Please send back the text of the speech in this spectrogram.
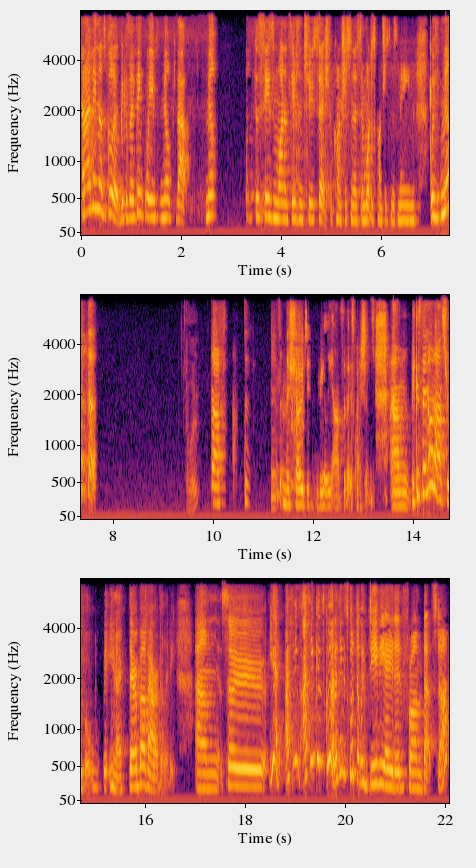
And I think that's good because I think we've milked that milked the season one and season two search for consciousness and what does consciousness mean. We've milked that Hello. stuff and the show didn't really answer those questions um, because they're not answerable. You know, they're above our ability. Um, so yeah, I think I think it's good. I think it's good that we've deviated from that stuff.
